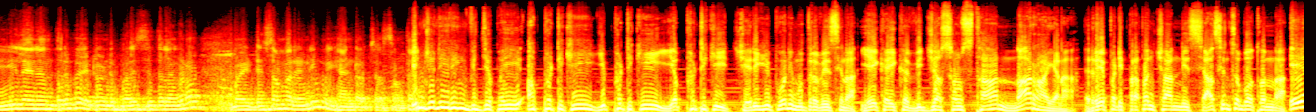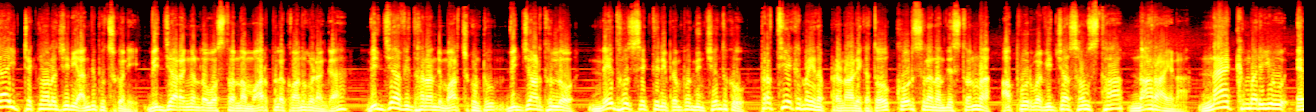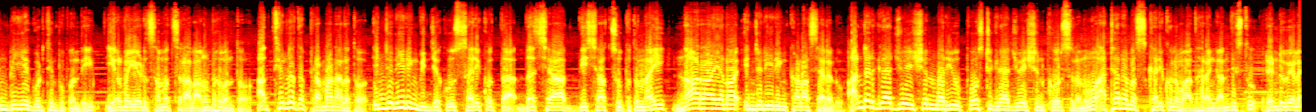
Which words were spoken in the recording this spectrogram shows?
వీలైనంత వరకు ఎటువంటి పరిస్థితుల్లో కూడా బై డిసెంబర్ ఎండింగ్ మీకు హ్యాండ్ ఓవర్ చేస్తాం. ఇంజనీరింగ్ విద్యపై అప్పటికీ ఇప్పటికీ ఎప్పటికీ చెరిగిపోని ముద్ర వేసిన ఏకైక విద్య సంస్థ నారాయణ. రేపటి ప్రపంచాన్ని శాసించబోతున్న ఏఐ టెక్నాలజీని అందిపుచ్చుకుని విద్యారంగంలో వస్తున్న మార్పులకు అనుగుణంగా విద్యా విధానాన్ని మార్చుకుంటూ విద్యార్థుల్లో మేధోశక్తిని పెంపొందించేందుకు ప్రత్యేకమైన ప్రణాళికతో కోర్సులను అందిస్తున్న అపూర్వ విద్యా సంస్థ నారాయణ. నాక్ మరియు ఎన్బిఏ గుర్తింపు పొంది ఇరవై ఏడు సంవత్సరాల అనుభవంతో అత్యున్నత ప్రమాణాలతో ఇంజనీరింగ్ విద్యకు సరికొత్త దశ దిశ చూపుతున్నాయి నారాయణ ఇంజనీరింగ్ కళాశాలలు. అండర్ గ్రాడ్యుయేషన్ మరియు పోస్ట్ గ్రాడ్యుయేషన్ కోర్సులను అటానమస్ కరికులం ఆధారంగా అందిస్తూ రెండు వేల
